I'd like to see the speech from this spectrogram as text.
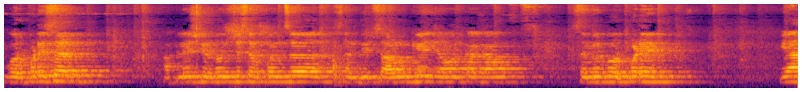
घोरपडे सर आपले शिरडोनचे सरपंच संदीप साळुंके जवान काका समीर घोरपडे या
